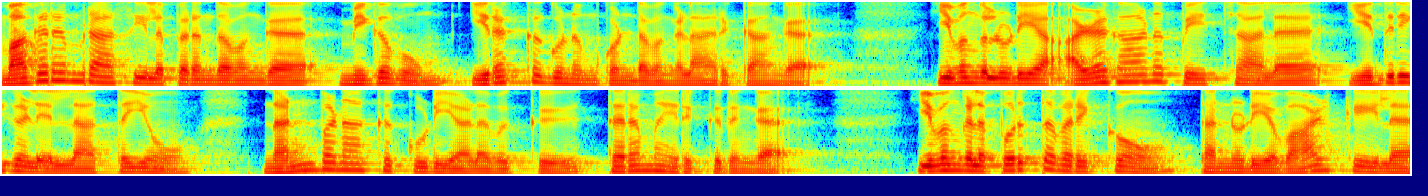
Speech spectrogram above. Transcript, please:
மகரம் ராசியில் பிறந்தவங்க மிகவும் இரக்க குணம் கொண்டவங்களாக இருக்காங்க. இவங்களுடைய அழகான பேச்சால எதிரிகள் எல்லாத்தையும் நண்பனாக்கக்கூடிய அளவுக்கு திறமை இருக்குதுங்க. இவங்களை பொறுத்த வரைக்கும் தன்னுடைய வாழ்க்கையில்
